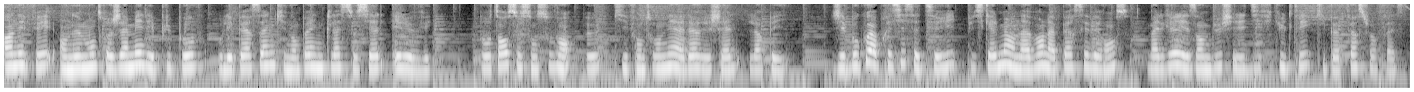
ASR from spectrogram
En effet, on ne montre jamais les plus pauvres ou les personnes qui n'ont pas une classe sociale élevée. Pourtant, ce sont souvent eux qui font tourner à leur échelle leur pays. J'ai beaucoup apprécié cette série puisqu'elle met en avant la persévérance malgré les embûches et les difficultés qui peuvent faire surface.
